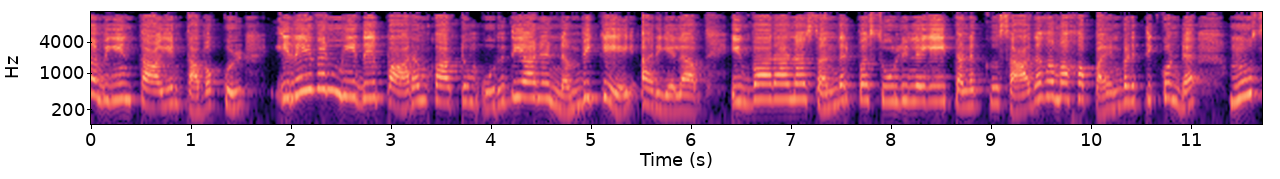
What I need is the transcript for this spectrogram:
நபியின் தாயின் தவக்குள் இறைவன் மீது பாரம் காட்டும் உறுதியான நம்பிக்கையை அறியலாம். இவ்வாறான சந்தர்ப்ப சூழ்நிலையை தனக்கு சாதகமாக பயன்படுத்திக் கொண்ட மூசா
